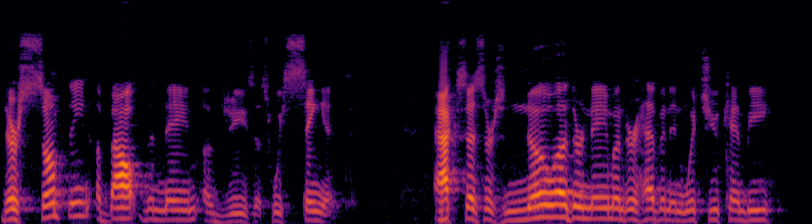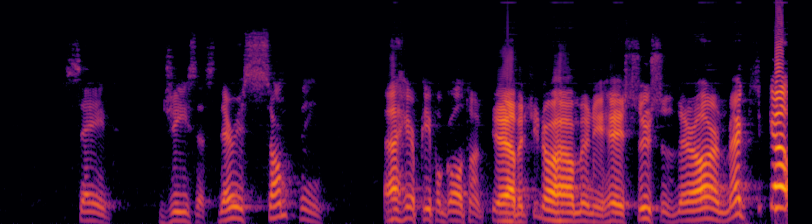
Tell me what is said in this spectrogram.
There's something about the name of Jesus. We sing it. Acts says there's no other name under heaven in which you can be saved. Jesus. There is something. I hear people go all the time, yeah, but you know how many Jesuses there are in Mexico?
